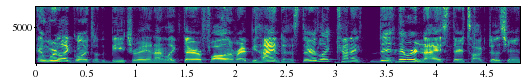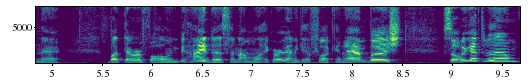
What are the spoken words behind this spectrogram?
And we're like going through the beach, right? And I'm like, they're following right behind us. They're like kind of, they, they were nice. They talked to us here and there, but they were following behind us. And I'm like, we're going to get fucking ambushed. So we get through them.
